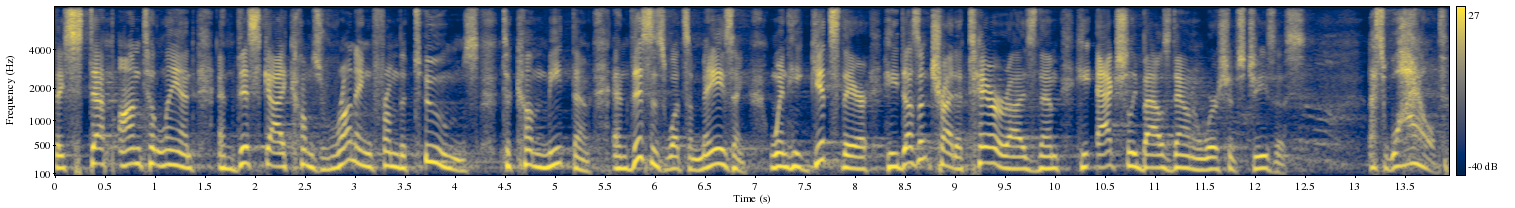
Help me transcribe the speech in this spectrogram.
they step onto land, and this guy comes running from the tombs to come meet them. And this is what's amazing. When he gets there, he doesn't try to terrorize them, he actually bows down and worships Jesus. That's wild.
